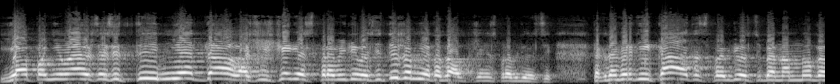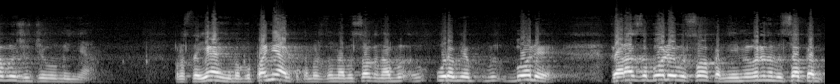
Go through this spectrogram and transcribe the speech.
Я понимаю, что если ты мне дал ощущение справедливости, ты же мне это дал ощущение справедливости, так наверняка эта справедливость у тебя намного выше, чем у меня. Просто я не могу понять, потому что на высоком, на уровне более, гораздо более высоком, неимоверно высоком,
